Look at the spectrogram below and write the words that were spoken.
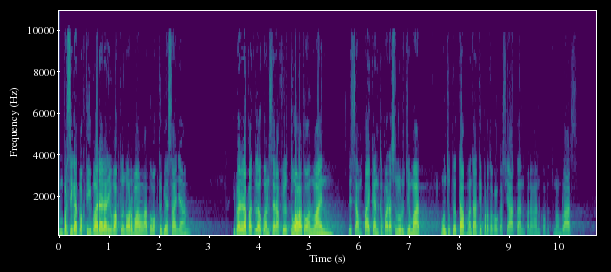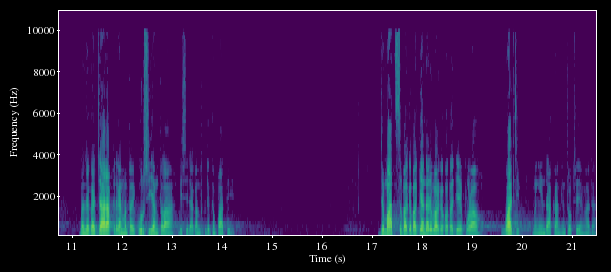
Mempersingkat waktu ibadah dari waktu normal atau waktu biasanya Ibadah dapat dilakukan secara virtual atau online, disampaikan kepada seluruh jemaat untuk tetap mentaati protokol kesehatan penanganan COVID-19, menjaga jarak dengan mentaati kursi yang telah disediakan untuk ditempati. Jemaat sebagai bagian dari warga kota Jayapura wajib mengindahkan instruksi yang ada.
